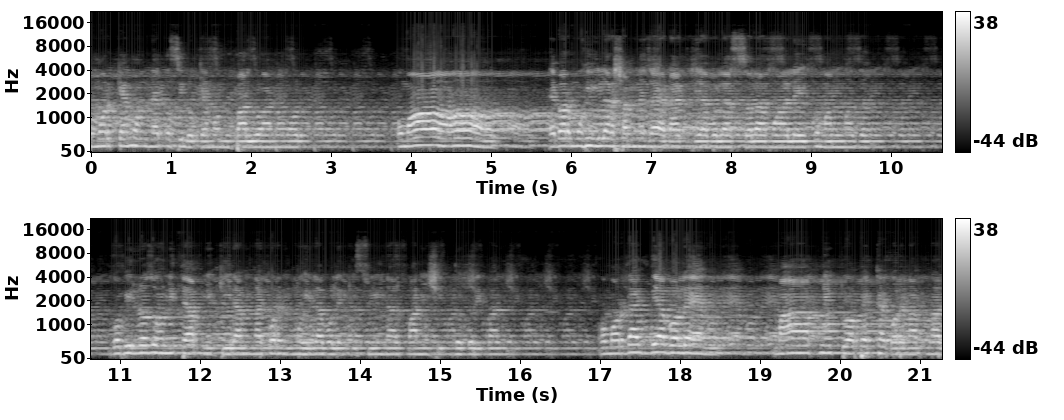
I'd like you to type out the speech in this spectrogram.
ওমর কেমন নেতা ছিল, কেমন পালোয়ান ওমর ওমর এবার মহিলার সামনে যায় ডাক দিয়া বলে, আসসালামু আলাইকুম আম্মা জান। গভীর রজনীতে আপনি কি রান্না করেন? মহিলা বলে, কিছুই না, পানি সিদ্ধ করি, পানি ওমর ডাক দিয়া বলেন মা, আপনি একটু অপেক্ষা করেন, আপনার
